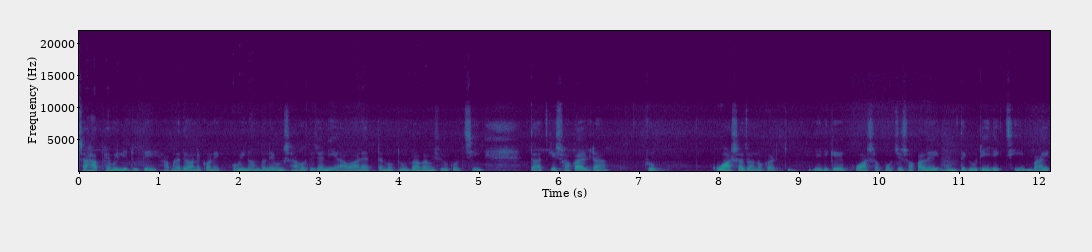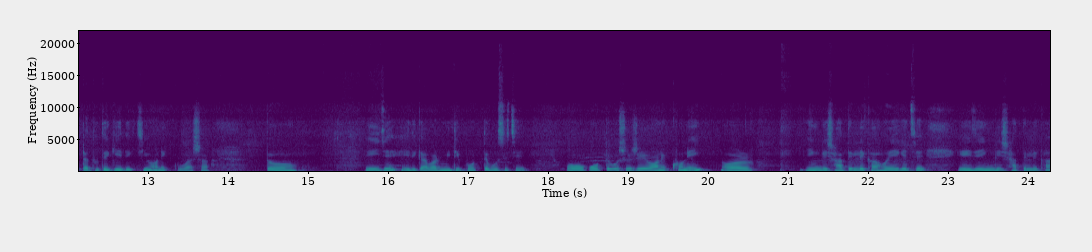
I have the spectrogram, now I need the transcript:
সাহা ফ্যামিলি টুতে আপনাদের অনেক অনেক অভিনন্দন এবং স্বাগত জানিয়ে আবার একটা নতুন ব্লগ আমি শুরু করছি। তো আজকে সকালটা খুব কুয়াশাজনক আর কি। এদিকে কুয়াশা পড়ছে সকালেই, ঘুম থেকে উঠেই দেখছি, বাড়িটা ধুতে গিয়ে দেখছি, অনেক কুয়াশা। তো এই যে এদিকে আবার মিঠি পড়তে বসেছে। ও পড়তে বসেছে অনেকক্ষণেই ওর ইংলিশ হাতের লেখা হয়ে গেছে। এই যে ইংলিশ হাতের লেখা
